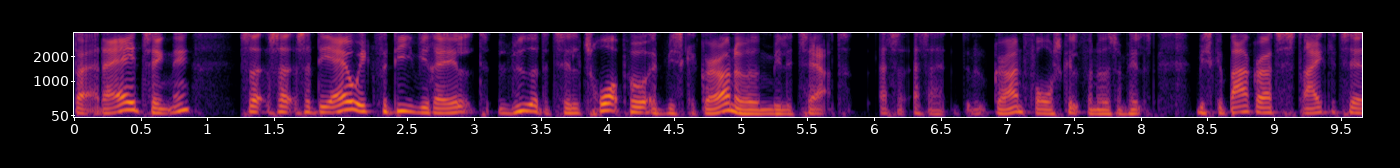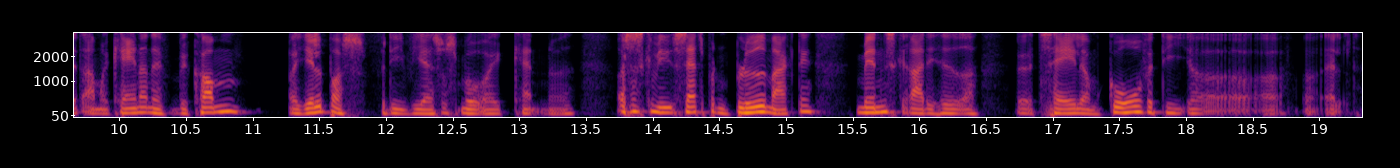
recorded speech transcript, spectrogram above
der, der er i ting. Ikke? Så, så, så det er jo ikke, fordi vi reelt lyder det til, tror på, at vi skal gøre noget militært altså, altså gøre en forskel for noget som helst. Vi skal bare gøre tilstrækkeligt til, at amerikanerne vil komme og hjælpe os, fordi vi er så små og ikke kan noget. Og så skal vi satse på den bløde magt, ikke? menneskerettigheder, øh, tale om gode værdier og, og, og alt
